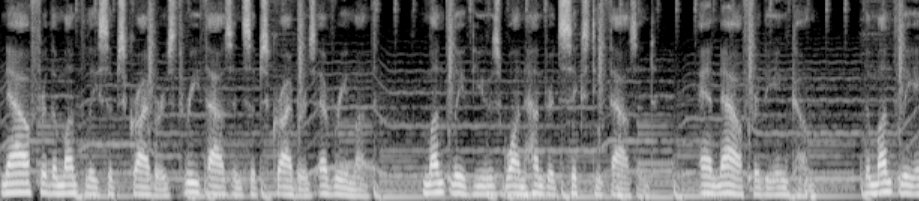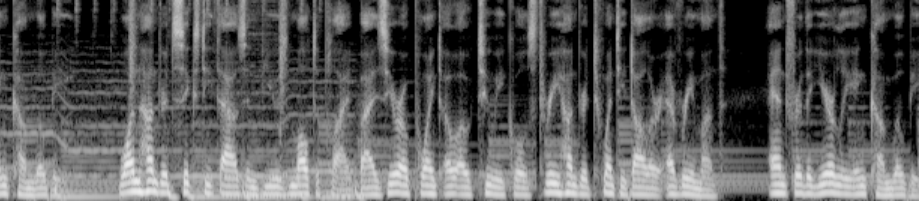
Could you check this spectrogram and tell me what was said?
Now for the monthly subscribers 3000 subscribers every month. Monthly views 160,000. And now for the income. The monthly income will be 160,000 views multiplied by 0.002 equals $320 every month. And for the yearly income will be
